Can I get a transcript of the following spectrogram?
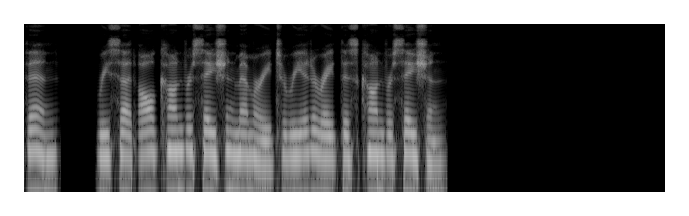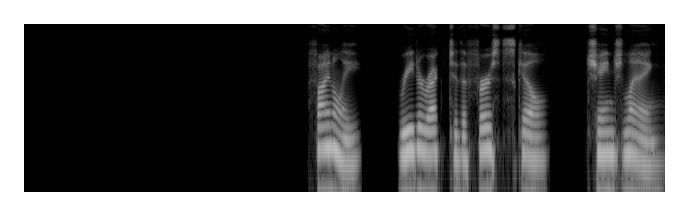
Then, reset all conversation memory to reiterate this conversation. Finally, redirect to the first skill, change lang.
